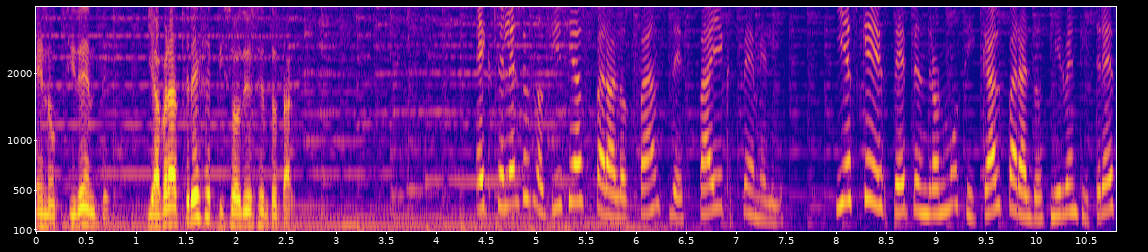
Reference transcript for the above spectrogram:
en Occidente y habrá tres episodios en total. Excelentes noticias para los fans de Spy X Family. Y es que este tendrá un musical para el 2023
